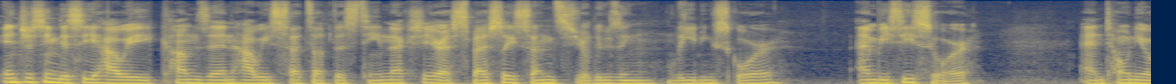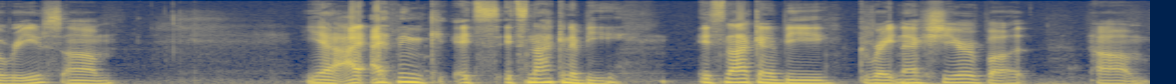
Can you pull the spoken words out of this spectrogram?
interesting to see how he comes in, how he sets up this team next year, especially since you're losing leading scorer, MVC scorer, Antonio Reeves. Um, yeah, I, I think it's it's not gonna be it's not gonna be great next year, but um,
